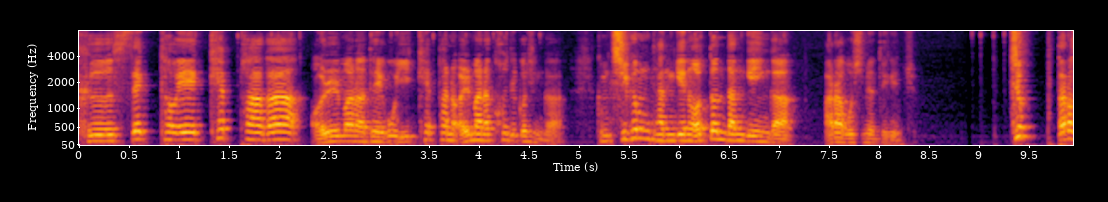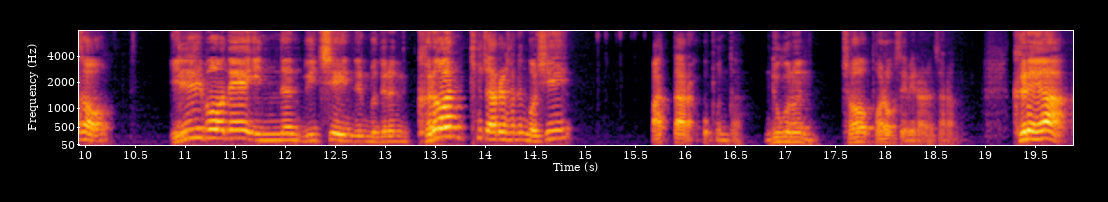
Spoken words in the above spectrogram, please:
그 섹터의 캐파가 얼마나 되고 이 캐파는 얼마나 커질 것인가. 그럼 지금 단계는 어떤 단계인가 알아보시면 되겠죠. 즉 따라서 1번에 있는 위치에 있는 분들은 그러한 투자를 하는 것이 맞다라고 본다. 누구는 저 버럭쌤이라는 사람. 그래야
